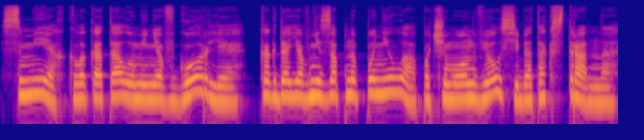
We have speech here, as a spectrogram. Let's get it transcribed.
Смех клокотал у меня в горле, когда я внезапно поняла, почему он вел себя так странно.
